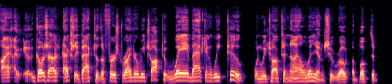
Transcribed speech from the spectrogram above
I, I, it goes out actually back to the first writer we talked to way back in week two when we talked to Niall Williams, who wrote a book that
